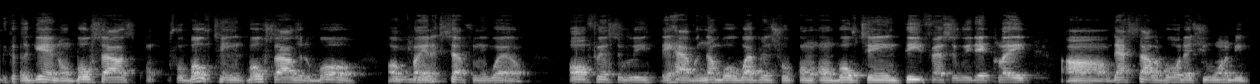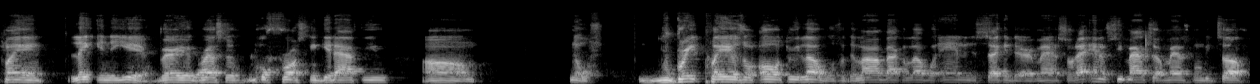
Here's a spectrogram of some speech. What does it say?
because again, on both sides, for both teams, both sides of the ball are mm-hmm. playing exceptionally well. Offensively, they have a number of weapons for, on, on both teams. Defensively, they play um, that style of ball that you want to be playing late in the year. Very aggressive. Both fronts can get after you. Um, you know, great players on all three levels, at the linebacker level and in the secondary, man. So that NFC matchup, man, is going to be tough.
